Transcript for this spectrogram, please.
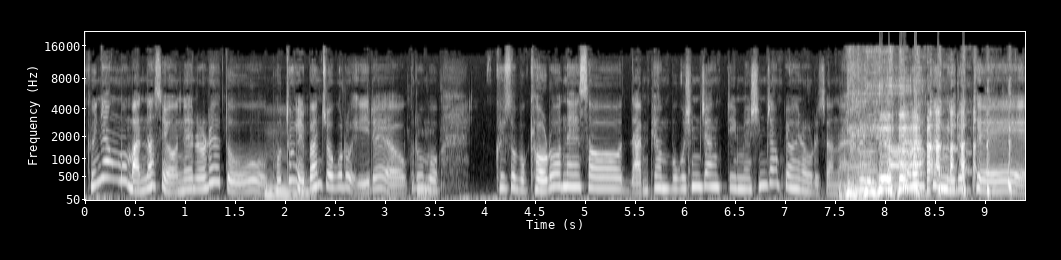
그냥 뭐 만나서 연애를 해도 음. 보통 일반적으로 이래요. 그리고 뭐 그래서 뭐 결혼해서 남편 보고 심장 뛰면 심장병이라고 그러잖아요. 그러니까. 그만큼 이렇게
